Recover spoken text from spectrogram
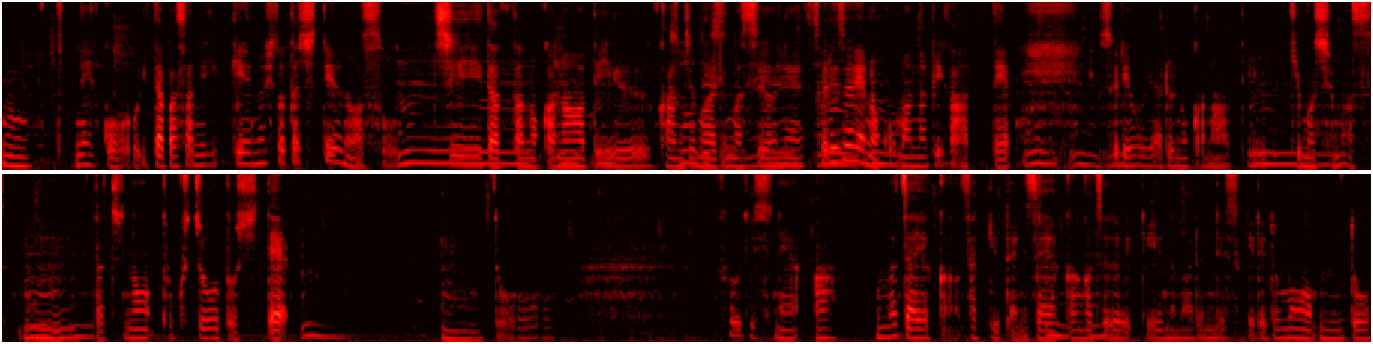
うんね、こう板挟み系の人たちっていうのはそっちだったのかなっていう感じもありますよね。それぞれのこう学びがあってそれをやるのかなっていう気もします。ううんん、たちの特徴としてうん。うんとそうですね。あ、まあ、罪悪感さっき言ったように罪悪感が強いっていうのもあるんですけれども、うんと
